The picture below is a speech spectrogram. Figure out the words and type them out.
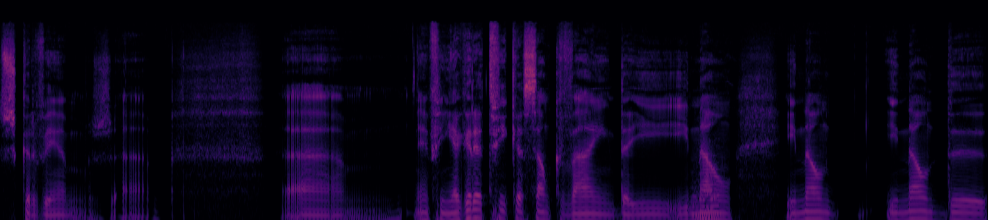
escrevemos, a, a, enfim, a gratificação que vem daí e uhum. não, e não, e não de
